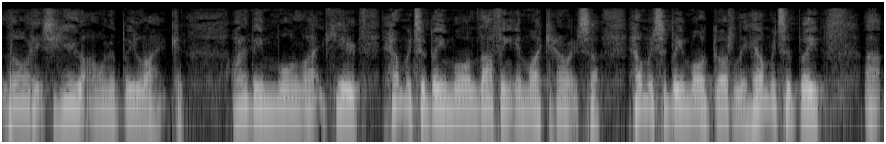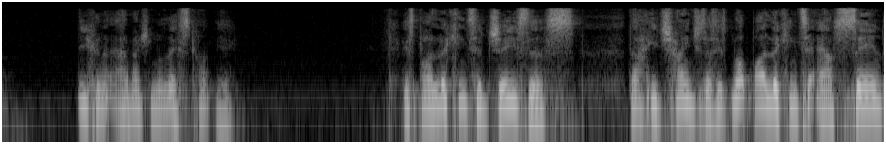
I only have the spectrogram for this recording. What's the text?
Lord, it's you I want to be like. I want to be more like you. Help me to be more loving in my character. Help me to be more godly. Help me to be. Uh, you can imagine the list, can't you? It's by looking to Jesus that He changes us. It's not by looking to our sin,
